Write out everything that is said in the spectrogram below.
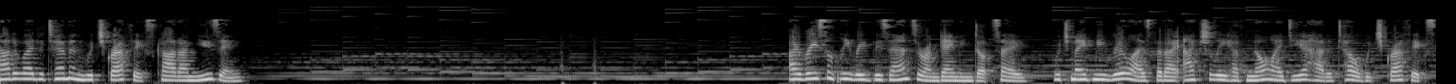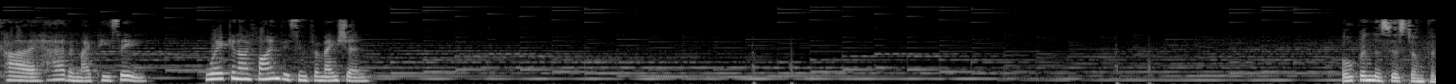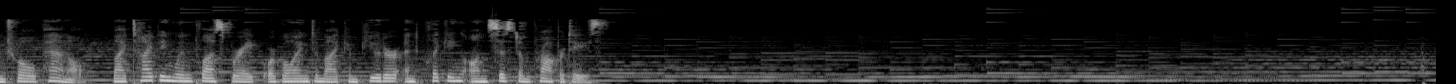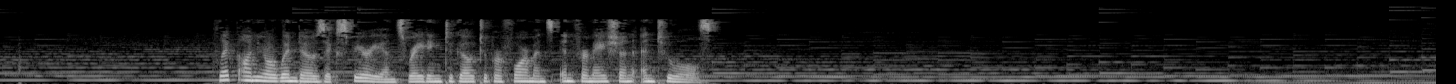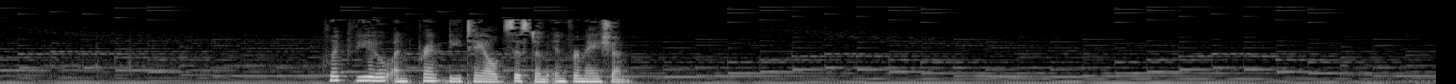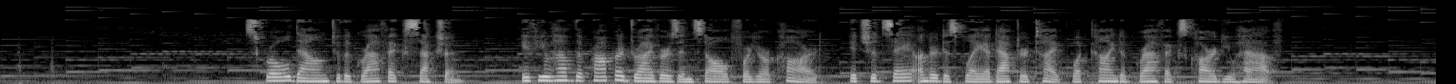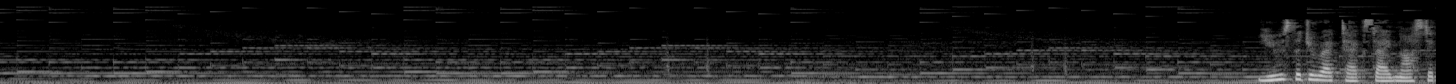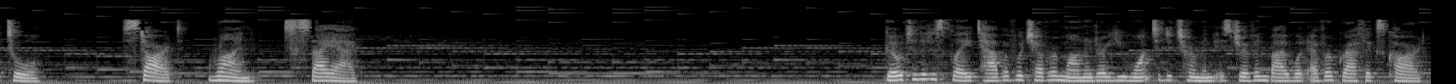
How do I determine which graphics card I'm using? I recently read this answer on gaming.SE, which made me realize that I actually have no idea how to tell which graphics card I have in my PC. Where can I find this information? Open the System Control panel by typing Win plus break or going to My Computer and clicking on System Properties. Click on your Windows Experience rating to go to Performance Information and Tools. Click View and print detailed system information. Scroll down to the Graphics section. If you have the proper drivers installed for your card, it should say under Display Adapter Type what kind of graphics card you have. Use the DirectX diagnostic tool. Start, Run, dxdiag. Go to the Display tab of whichever monitor you want to determine is driven by whatever graphics card.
